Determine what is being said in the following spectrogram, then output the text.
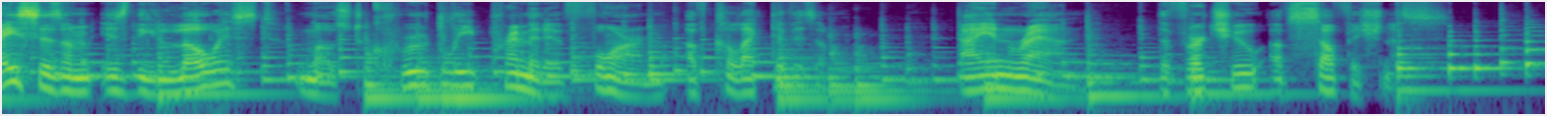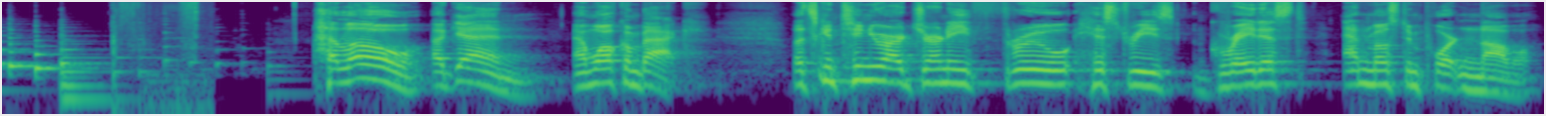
Racism is the lowest, most crudely primitive form of collectivism. Ayn Rand, The Virtue of Selfishness. Hello again, and welcome back. Let's continue our journey through history's greatest and most important novel.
